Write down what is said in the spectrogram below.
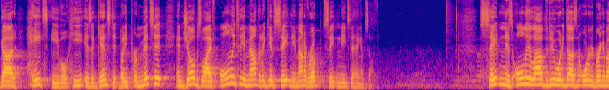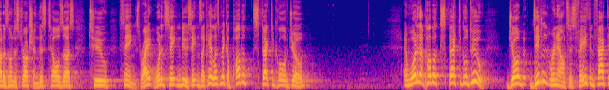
God hates evil, he is against it, but he permits it in Job's life only to the amount that it gives Satan the amount of rope Satan needs to hang himself. Satan is only allowed to do what he does in order to bring about his own destruction. This tells us two things, right? What did Satan do? Satan's like, hey, let's make a public spectacle of Job. And what did that public spectacle do? Job didn't renounce his faith. In fact,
